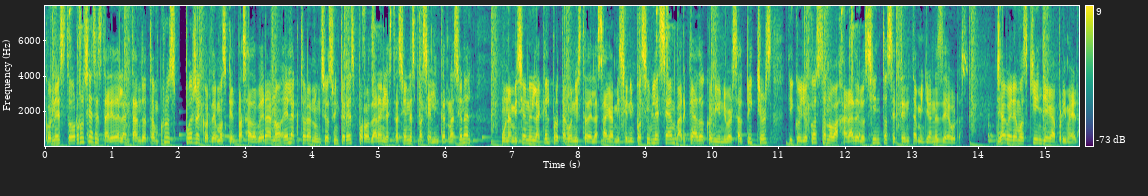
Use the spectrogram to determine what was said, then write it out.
Con esto, Rusia se estaría adelantando a Tom Cruise, pues recordemos que el pasado verano el actor anunció su interés por rodar en la Estación Espacial Internacional, una misión en la que el protagonista de la saga Misión Imposible se ha embarcado con Universal Pictures y cuyo costo no bajará de los 170 millones de euros. Ya veremos quién llega primero.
